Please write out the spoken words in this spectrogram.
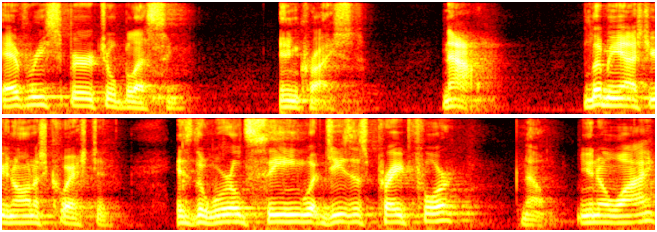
every spiritual blessing in Christ. Now, let me ask you an honest question. Is the world seeing what Jesus prayed for? No. You know why?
